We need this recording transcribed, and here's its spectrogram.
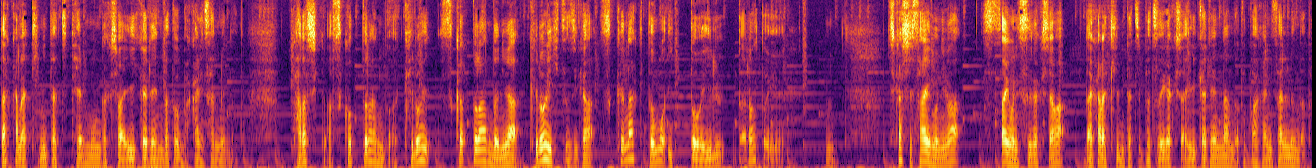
だから君たち天文学者はいい加減だと馬鹿にされるんだと。正しくはスコットランドは黒いスコットランドには黒い羊が少なくとも1頭いるだろうという、うん。しかし最後には、最後に数学者は、だから君たち物理学者はいい加減なんだと馬鹿にされるんだと。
